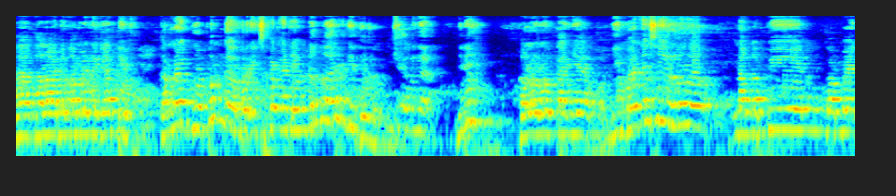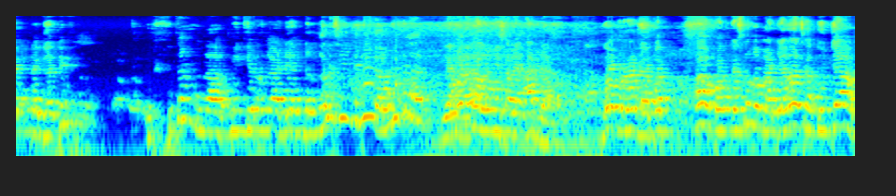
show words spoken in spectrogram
nah, kalau ada komen negatif, karena gue pun gak berekspek ada yang dengar gitu loh. Iya benar. Jadi kalau lo tanya gimana sih lo nanggepin komen negatif, kita nggak mikir nggak ada yang denger sih, jadi ya udah. Ya kalau misalnya ada, gue pernah dapat ah podcast lo kepanjangan satu jam,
